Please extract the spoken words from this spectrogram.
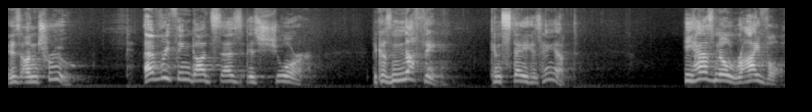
is untrue. Everything God says is sure because nothing can stay his hand. He has no rival,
